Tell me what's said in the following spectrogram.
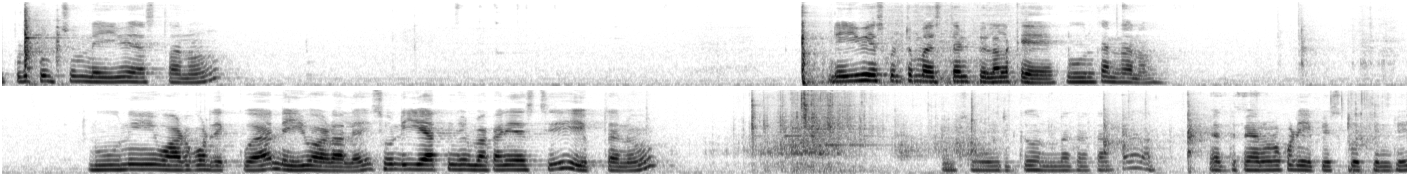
ఇప్పుడు కొంచెం నెయ్యి వేస్తాను. నెయ్యి వేసుకుంటే మంచిదండి పిల్లలకి నూనె కన్నాను. నూనె వాడకూడదు ఎక్కువ నెయ్యి వాడాలి. చూడండి ఈ వేస్తాను నేను మకాని వేసి వేపుతాను కొంచెం ఉరిగ్గా ఉన్న కదా పెద్ద పేనంలో కూడా వేపేసుకోవచ్చండి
